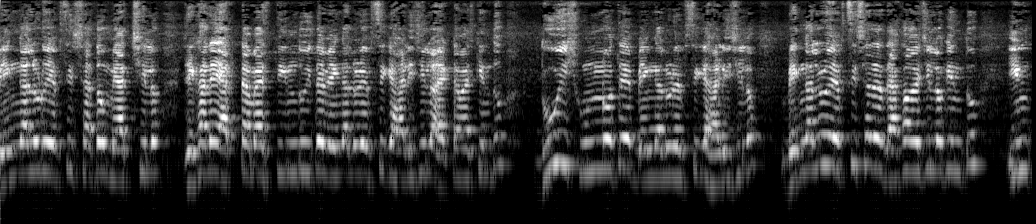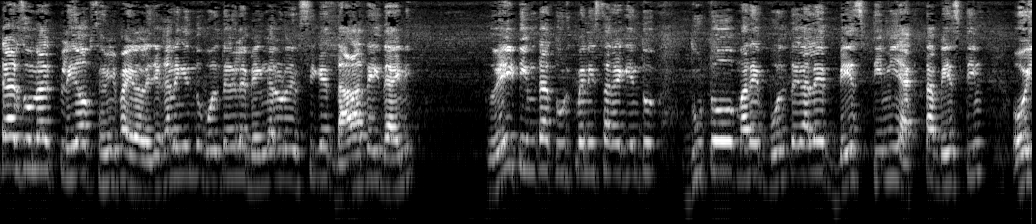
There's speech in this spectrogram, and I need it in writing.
বেঙ্গালুরু এফসির সাথেও ম্যাচ ছিল, যেখানে একটা ম্যাচ তিন দুইতে বেঙ্গালুরু এফসিকে হারিয়েছিল আর একটা ম্যাচ কিন্তু দুই শূন্যতে বেঙ্গালুরু এফসিকে হারিয়েছিল। বেঙ্গালুরু এফসির সাথে দেখা হয়েছিল কিন্তু ইন্টারজোনাল প্লে অফ সেমিফাইনালে যেখানে কিন্তু বলতে গেলে বেঙ্গালুরু এফসিকে দাঁড়াতেই দেয়নি। তো এই টিমটা তুর্কমেনিস্তানের কিন্তু দুটো মানে বলতে গেলে বেস্ট টিমই একটা বেস্ট টিম ওই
